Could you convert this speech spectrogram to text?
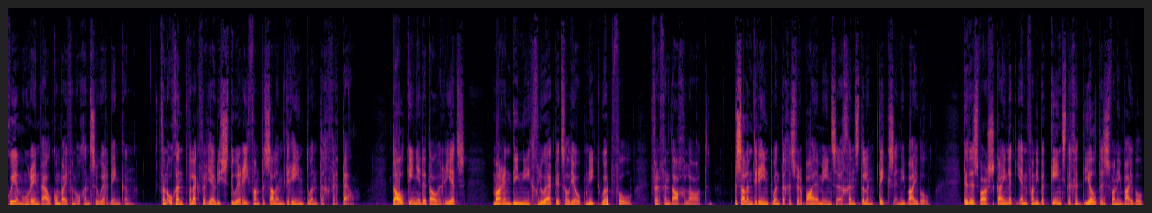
Goeiemôre en welkom by vanoggend se oordeenking. Vanoggend wil ek vir jou die storie van Psalm 23 vertel. Dalk ken jy dit al reeds, maar indien nie, glo ek dit sal jou opnuut hoopvol vir vandag laat. Psalm 23 is vir baie mense 'n gunsteling teks in die Bybel. Dit is waarskynlik een van die bekendste gedeeltes van die Bybel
